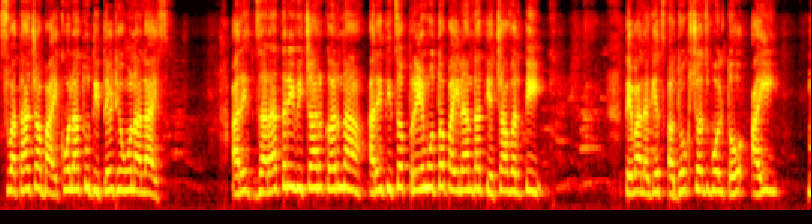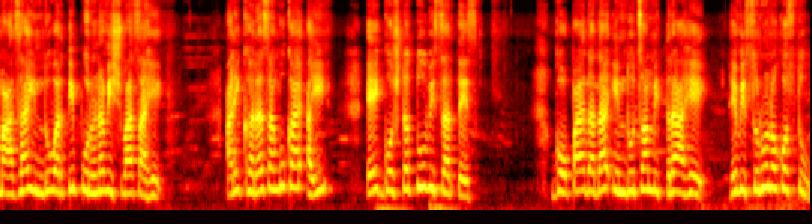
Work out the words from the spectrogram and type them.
स्वतःच्या बायकोला तू तिथे ठेवून आलायस. अरे जरा तरी विचार कर ना. अरे तिचं प्रेम होतं पहिल्यांदा त्याच्यावरती तेव्हा लगेच अधोक्षच बोलतो आई माझा इंदूवरती पूर्ण विश्वास आहे. आणि खरं सांगू काय आई? एक गोष्ट तू विसरतेस. गोपाळदादा इंदूचा मित्र आहे. हे विसरू नकोस तू.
